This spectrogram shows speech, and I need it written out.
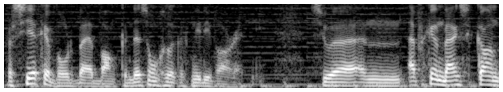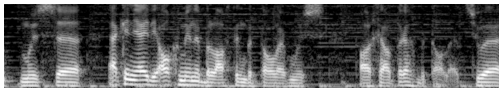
verseker word by 'n bank en dis ongelukkig nie die waarheid nie. So in African Bank se kant moes uh, ek en jy die algemene belastingbetaler moes daai geld terugbetaal het. So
